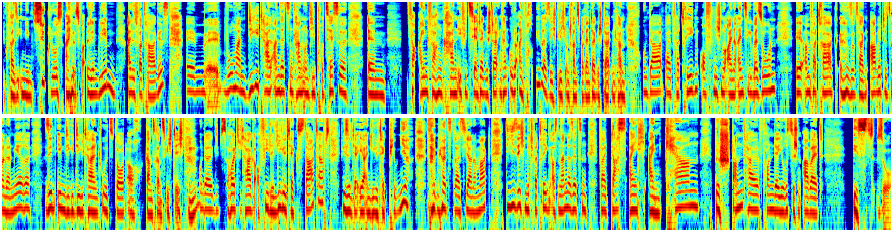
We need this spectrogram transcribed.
quasi in dem Zyklus eines, in dem Leben eines Vertrages, ähm, äh, wo man digital ansetzen kann und die Prozesse ähm, vereinfachen kann, effizienter gestalten kann oder einfach übersichtlich und transparenter gestalten kann. Und da bei Verträgen oft nicht nur eine einzige Person äh, am Vertrag äh, sozusagen arbeitet, sondern mehrere, sind eben die digitalen Tools dort auch ganz, ganz wichtig. Mhm. Und da gibt es heutzutage auch viele Legal Tech Startups. Wir sind ja eher ein Legal Tech Pionier seit mehr als 30 Jahren am Markt, die sich mit Verträgen auseinandersetzen, weil das eigentlich ein Kernbestandteil von der juristischen Arbeit ist so.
